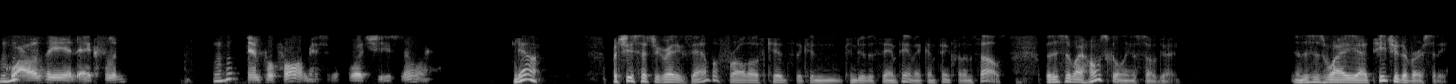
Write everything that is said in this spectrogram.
mm-hmm. quality and excellence mm-hmm. and performance. With what she's doing. Yeah, but she's such a great example for all those kids that can can do the same thing. They can think for themselves. But this is why homeschooling is so good. And this is why uh, teacher diversity.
